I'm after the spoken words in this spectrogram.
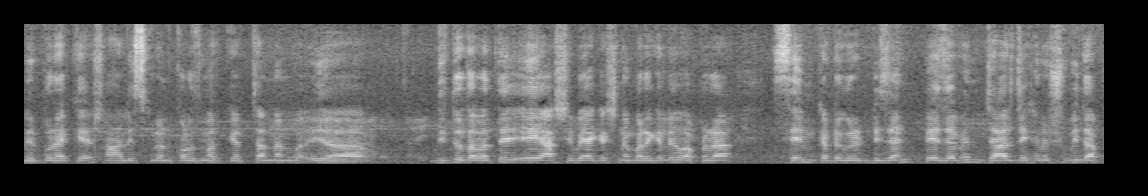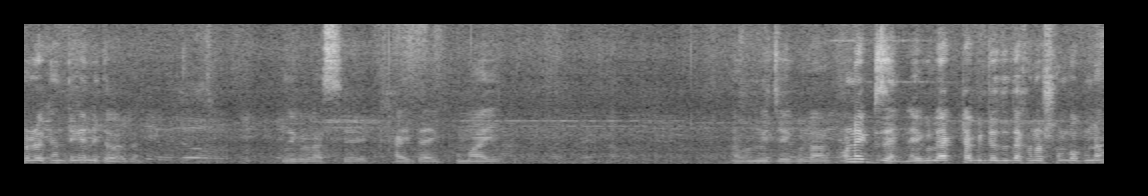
Mirpur একে Shahali school and college market চার নম্বর দ্বিতীয় তলাতে এই আশি বা একাশি নাম্বারে গেলেও আপনারা সেম ক্যাটাগরির ডিজাইন পেয়ে যাবেন। যার যেখানে সুবিধা, আপনারা ওইখান থেকে নিতে পারবেন। যেগুলো আছে, খাই দাই, ঘুমাই। এবং এই যেগুলা অনেক ডিজাইন এগুলো একটা ভিডিওতে দেখানো সম্ভব না।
